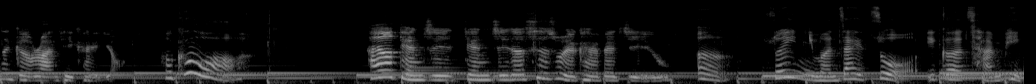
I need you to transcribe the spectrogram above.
那个软体可以用，好酷哦！还有点击点击的次数也可以被记录。嗯，所以你们在做一个产品，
